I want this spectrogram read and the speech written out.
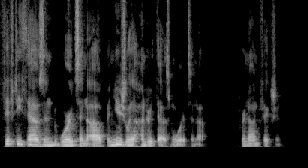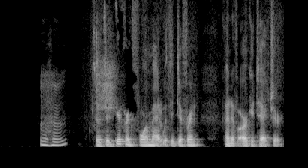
50,000 words and up, and usually 100,000 words and up for nonfiction. Mm-hmm. So it's a different format with a different kind of architecture.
